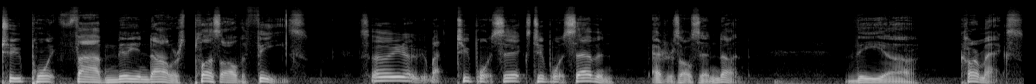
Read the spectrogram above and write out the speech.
$2.5 million plus all the fees. So, you know, about 2.6, 2.7 after it's all said and done. The uh, CarMax,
